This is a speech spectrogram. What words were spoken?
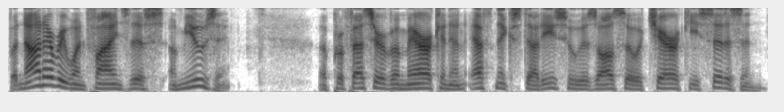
But not everyone finds this amusing a professor of American and Ethnic Studies who is also a Cherokee citizen,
